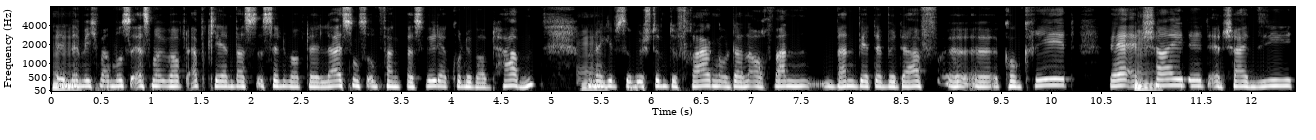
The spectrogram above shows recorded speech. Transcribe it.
hm. nämlich man muss erstmal überhaupt abklären, was ist denn überhaupt der Leistungsumfang, was will der Kunde überhaupt haben. Hm. Und da gibt es so bestimmte Fragen und dann auch, wann, wann wird der Bedarf äh, äh, konkret, wer hm. entscheidet, hm. entscheiden Sie.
